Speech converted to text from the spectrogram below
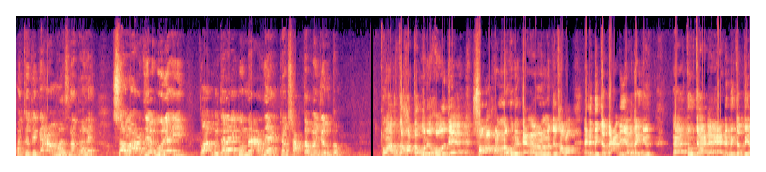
হয়তো দেখে হাম হস না তাহলে চলো আজ ঘুরে আই তোমার ভিতরে গুণ না আজ একখান সপ্তাহ পর্যন্ত। তোমার তো হত করে হো যে চলো হন্য করে ট্যানেলের মধ্যে চলো এটা ভিতর দিয়ে আনি যাবে তাই তুই তো এটা ভিতর দিয়ে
